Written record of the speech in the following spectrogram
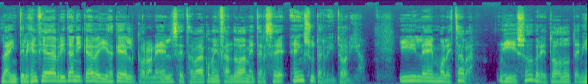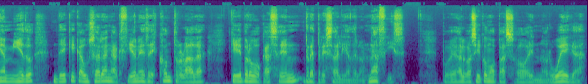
La inteligencia británica veía que el coronel se estaba comenzando a meterse en su territorio y les molestaba, y sobre todo tenían miedo de que causaran acciones descontroladas que provocasen represalias de los nazis. Pues algo así como pasó en Noruega,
